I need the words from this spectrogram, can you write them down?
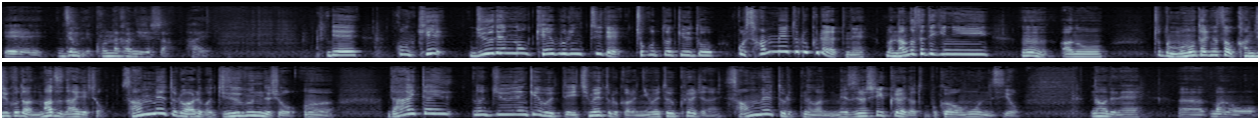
えー全部でこんな感じでした。はい。でこのけ充電のケーブルについてちょこっとだけ言うとこれ3メートルくらいあってね、まあ、長さ的にうんあのちょっと物足りなさを感じることはまずないでしょう。3メートルあれば十分でしょう。うん。大体の充電ケーブルって1メートルから2メートルくらいじゃない？3メートルっていうのが珍しいくらいだと僕は思うんですよ。なのでね、うんまあ、あの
